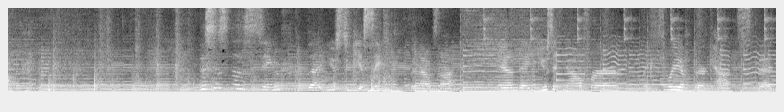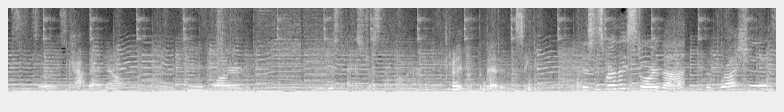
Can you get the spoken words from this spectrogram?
Okay. This is the sink that used to be a sink, but now it's not. And they use it now for like three of their cats' beds. So it's cat bed now. Food, water, extra stuff on there. Okay. They put the bed in the sink. This is where they store the the brushes,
